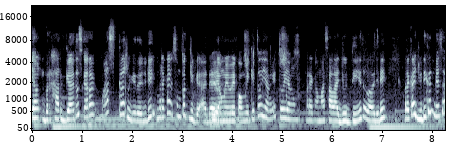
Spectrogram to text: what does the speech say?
yang berharga itu sekarang masker gitu jadi mereka sempat juga ada Iya. yang meme komik itu yang itu yang mereka masalah judi itu loh jadi mereka judi kan biasa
